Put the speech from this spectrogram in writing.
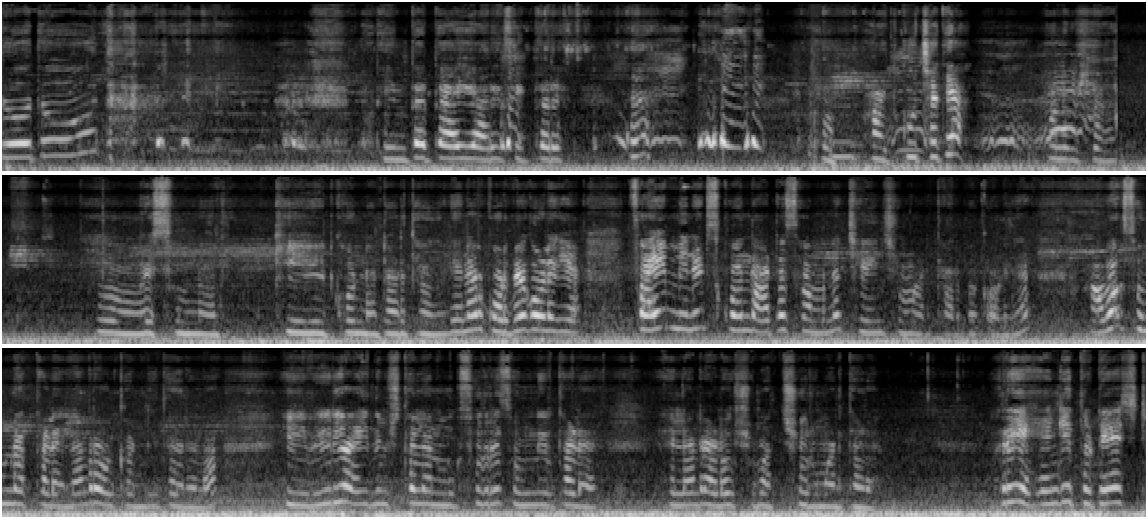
ದೋದೋ ನೋಡಿ ಇಂಥ ತಾಯಿ ಯಾರಿಗೆ ಸಿಗ್ತಾರೆ? ಆಯ್ತು ಕೂಚತ್ಯಾ ಒಂದು ನಿಮಿಷ. ಹ್ಞೂ ಸುಮ್ಮನೆ ಅದು. ಕೀ ಇಟ್ಕೊಂಡು ನಟಾಡ್ತಾ ಏನಾರು ಕೊಡಬೇಕು ಕೊಡ್ಬೇಕು ಅವಳಿಗೆ ಫೈವ್ ಮಿನಿಟ್ಸ್ಗೆ ಒಂದು ಆಟ ಸಾಮಾನ ಚೇಂಜ್ ಮಾಡ್ತಾ ಇರ್ಬೇಕು ಅವಳಿಗೆ. ಅವಾಗ ಸುಮ್ಮನೆ ಆಗ್ತಾಳೆ. ಇಲ್ಲಾಂದ್ರೆ ಅವಳು ಖಂಡಿತ ಇರಲ್ಲ. ಈ ವಿಡಿಯೋ ಐದು ನಿಮಿಷದಲ್ಲಿ ನಾನು ಮುಗಿಸಿದ್ರೆ ಸುಮ್ಮನೆ ಇರ್ತಾಳೆ. ಇಲ್ಲಾಂದ್ರೆ ಅಡೋಗಿ ಶು ಮತ್ತೆ ಶುರು ಮಾಡ್ತಾಳೆ. ರೀ ಹೆಂಗಿತ್ತು ಟೇಸ್ಟ್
